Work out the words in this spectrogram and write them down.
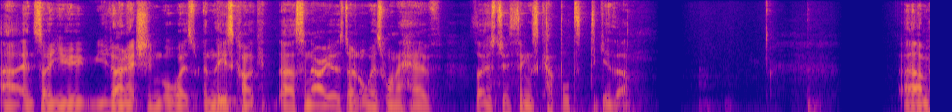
Uh, and so you, you don't actually always, in these kind of uh, scenarios, don't always want to have those two things coupled together. Um,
